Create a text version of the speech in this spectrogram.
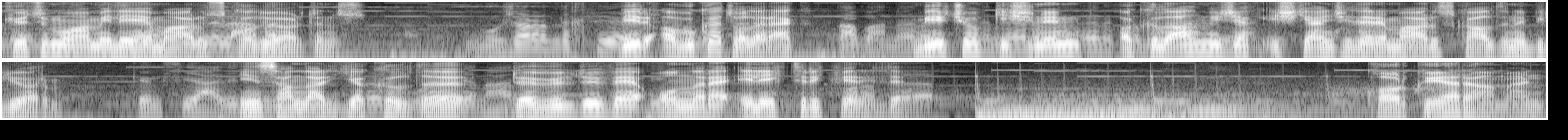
kötü muameleye maruz kalıyordunuz. Bir avukat olarak birçok kişinin akıl almayacak işkencelere maruz kaldığını biliyorum. İnsanlar yakıldı, dövüldü ve onlara elektrik verildi. Korkuya rağmen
